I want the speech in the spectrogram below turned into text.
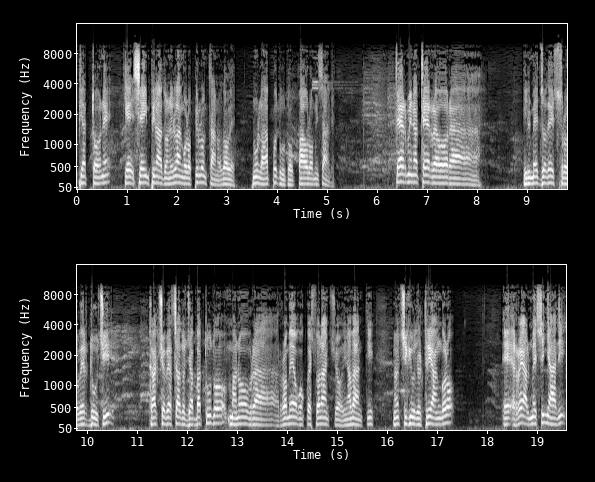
Piattone che si è impilato nell'angolo più lontano dove nulla ha potuto Paolo Misale. Termina a terra ora il mezzodestro Verduci, calcio piazzato già battuto, manovra Romeo con questo lancio in avanti, non si chiude il triangolo e Real Messignati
